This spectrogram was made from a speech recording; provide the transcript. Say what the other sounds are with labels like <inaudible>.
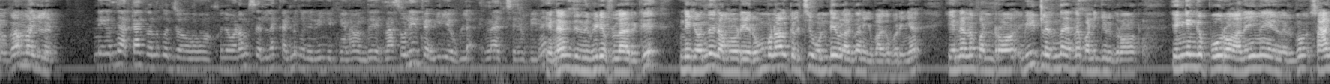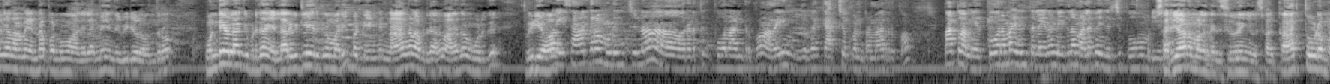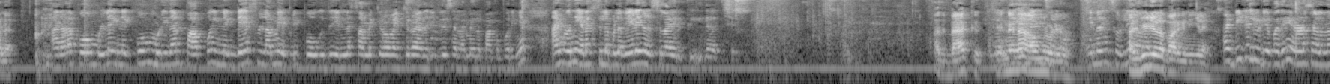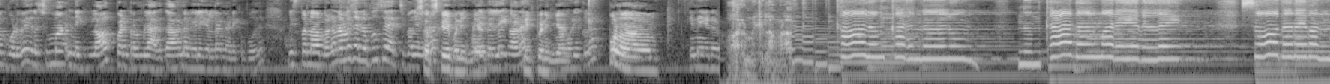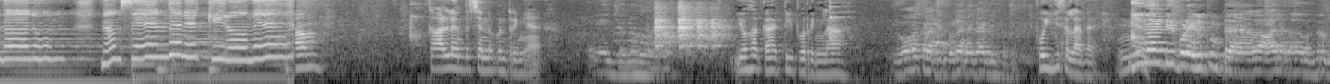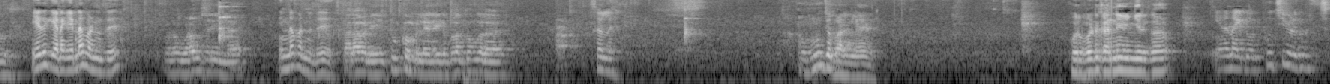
யோகா மகிழன் இன்னைக்கு வந்து அக்காவுக்கு வந்து கொஞ்சம் கொஞ்சம் உடம்பு சரியில்லை கண்ணு கொஞ்சம் வீங்கிருக்கு ஏன்னா வந்து நான் சொல்லியிருப்பேன் வீடியோ உள்ள என்னாச்சு அப்படின்னு. என்னன்னு இந்த வீடியோ ஃபுல்லா இருக்கு. இன்னைக்கு வந்து நம்மளுடைய ரொம்ப நாள் கழிச்சு ஒன் டே விளாக் தான் நீங்க பார்க்க போறீங்க. என்னென்ன பண்றோம் வீட்ல இருந்தா என்ன பண்ணிட்டு இருக்கிறோம் எங்கெங்க போறோம் அதையுமே இதுல இருக்கும். சாயங்காலம் ஆனா என்ன பண்ணுவோம் அது எல்லாமே இந்த வீடியோல வந்துடும் ஒன் டே விளாக் இப்படிதான் எல்லார் வீட்லயும் இருக்கிற மாதிரி பட் எங்க நாங்களும் அப்படிதான் இருக்கும். அதை தான் உங்களுக்கு வீடியோவா? சாயந்தரம் முடிஞ்சுன்னா ஒரு இடத்துக்கு போலான்னு இருக்கோம். அதையும் இதில் கேப்சர் பண்ற மாதிரி இருக்கும். பார்க்கலாம் அது போறோமா என்னன்னு தெரியல. ஏன்னா நேற்றுலாம் மழை பெஞ்சிருச்சு போக முடியல. சரியான மழை நேற்று சிவகங்கையில். சா- காத்தோட மழை. அதனால போக முடியல. இன்னைக்கு போக முடியுதான்னு பார்ப்போம். இன்னைக்கு டே ஃபுல்லாமே எப்படி போகுது என்ன சமைக்கிறோம் வைக்கிறோம் அந்த டீட்டெயில்ஸ் எல்லாமே இதில் பார்க்க போறீங்க. அண்ட் வந்து எனக்கு சில பல வேலைகள்ஸ் எல்லாம் இருக்கு இதை வச்சு. அது பேக்கு என்னன்னா அவங்களுடைய என்னன்னு சொல்லி அது வீடியோல பாருங்க நீங்களே. டீட்டெயில் வீடியோ பார்த்தீங்கன்னா என்னோட சேனல் தான் போடுவேன். இதில் சும்மா இன்னைக்கு vlog பண்றோம்ல அதுக்கான வேலைகள்லாம் நடக்க போகுது. மிஸ் பண்ணாம பாருங்க. நம்ம சேனல் புதுசா ஆயிடுச்சு பாருங்க சப்ஸ்கிரைப் பண்ணிக்கங்க. வெள்ளைக்கான கிளிக் பண்ணிக்கங்க. போலாம். என்ன இடம்? காலம் கடந்தாலும் நம் காதல் மறையவில்லை. சோதனை வந்தாலும் நாம் சேர்ந்து நிற்கிறோமே. ஆம். காலைல எந்திரிச்சு என்ன பண்றீங்க? யோகாக்கா டீ போடுறீங்களா? யோகா காட்டி போட எனக்கா டீ போடு பொய் சொல்லாத. நீ தான் டீ போட எழுப்பி விட்ட அதனால ஆயில் ஏதாவது வந்துட போகுது. எதுக்கு? எனக்கு என்ன பண்ணுது? உனக்கு உடம்பு சரியில்லை. என்ன பண்ணுது? தலைவலி தூக்கம் இல்லை நைட்டு ஃபுல்லாக தூங்கலை. சொல்லு. மூஞ்ச பாருங்களேன். ஒரு பட்டு கண்ணி வீங்கி இருக்கான் ஏன்னா நைட்டு ஒரு பூச்சி விழுந்துச்சு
